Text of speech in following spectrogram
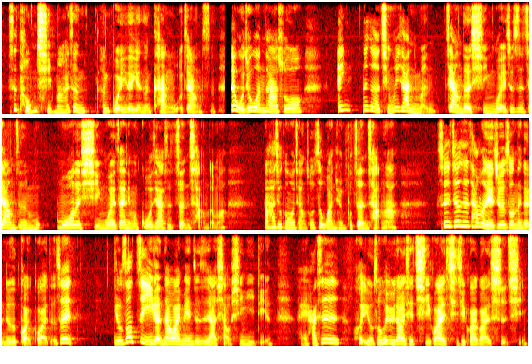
是同情吗？还是很很诡异的眼神看我这样子，所以我就问她说，哎，那个，请问一下，你们这样的行为，就是这样子摸摸的行为，在你们国家是正常的吗？那她就跟我讲说，这完全不正常啊。所以就是他们，也就是说那个人就是怪怪的，所以有时候自己一个人在外面就是要小心一点，哎，还是会有时候会遇到一些奇怪、奇奇怪怪的事情。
